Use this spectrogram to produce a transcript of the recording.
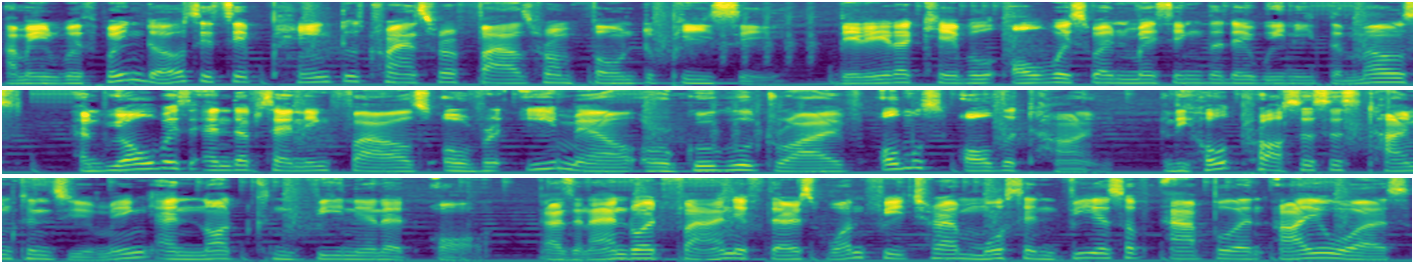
I mean with Windows, it's a pain to transfer files from phone to PC. The data cable always went missing the day we need the most, and we always end up sending files over email or Google Drive almost all the time. And the whole process is time consuming and not convenient at all. As an Android fan, if there's one feature I'm most envious of Apple and iOS,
